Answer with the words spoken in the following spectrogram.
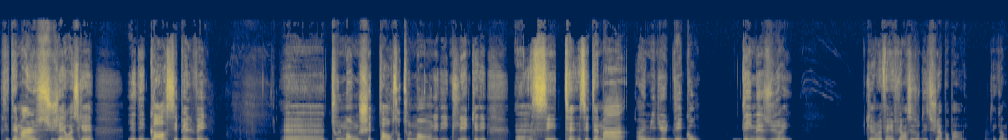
C'est tellement un sujet où est-ce que il y a des gossips élevés. Euh, tout le monde shit talk sur tout le monde, il y a des clics, des. euh, c'est, te- c'est tellement un milieu d'ego démesuré que je me fais influencer sur des sujets à pas parler. C'est comme.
